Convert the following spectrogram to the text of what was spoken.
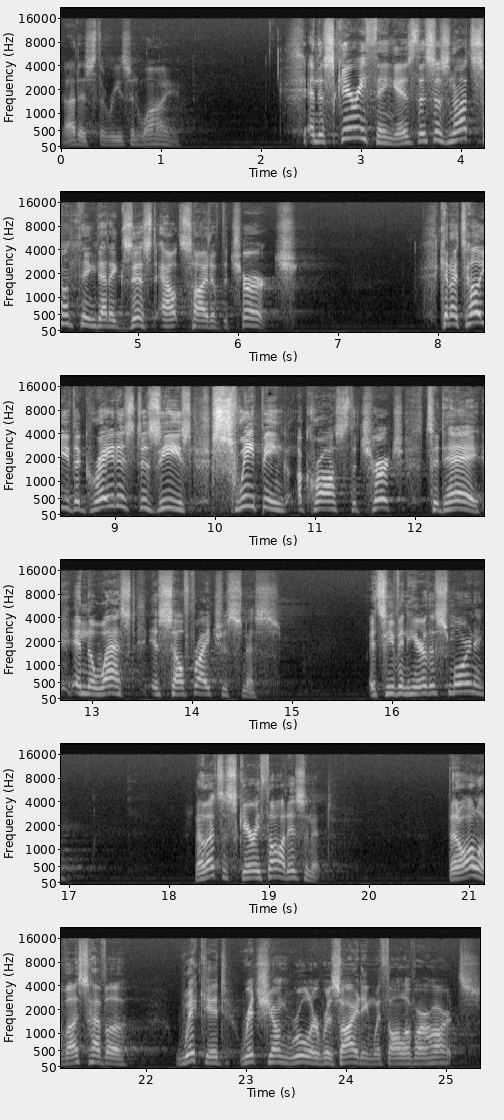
That is the reason why. And the scary thing is, this is not something that exists outside of the church. Can I tell you, the greatest disease sweeping across the church today in the West is self righteousness. It's even here this morning. Now, that's a scary thought, isn't it? That all of us have a wicked, rich young ruler residing with all of our hearts.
